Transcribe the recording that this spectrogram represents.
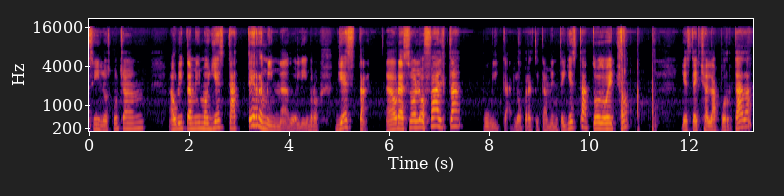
Si lo escuchan ahorita mismo, ya está terminado el libro, ya está. Ahora solo falta publicarlo prácticamente. Ya está todo hecho. Ya está hecha la portada.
